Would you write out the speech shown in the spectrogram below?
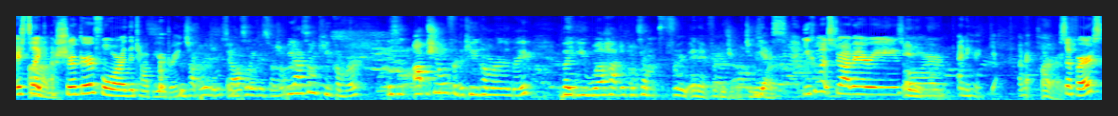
It's like Um, sugar for the top of your drink. the top of the drinks. It also makes it special. We have some cucumber. This is optional for the cucumber and the grape, but you will have to put some fruit in it for the drink to be Yes. You can put strawberries or Anything. anything. Yeah. Okay. All right. So first,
